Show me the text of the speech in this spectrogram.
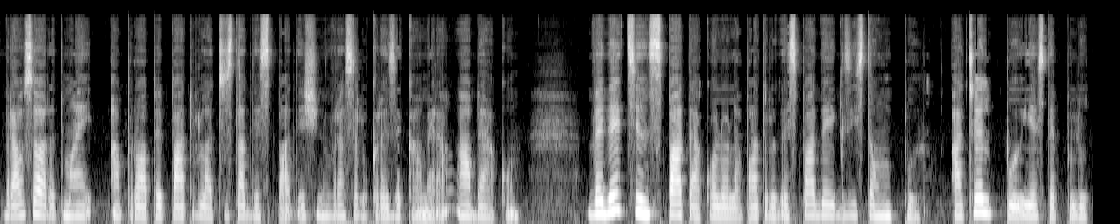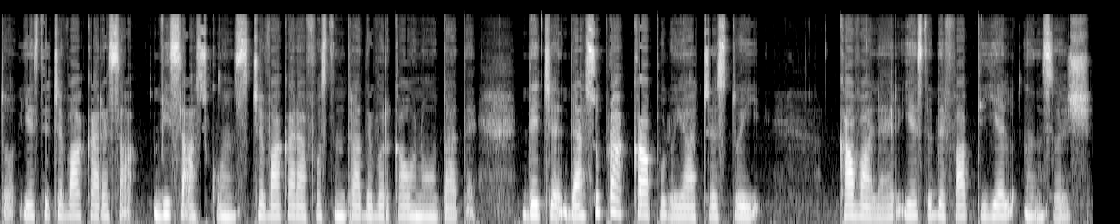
vreau să arăt mai aproape patrul acesta de spade și nu vrea să lucreze camera, abia acum. Vedeți în spate acolo la patru de spade există un P acel P este Pluto, este ceva care s-a, vi s-a ascuns, ceva care a fost într-adevăr ca o noutate. De ce? Deasupra capului acestui cavaler este de fapt el însăși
